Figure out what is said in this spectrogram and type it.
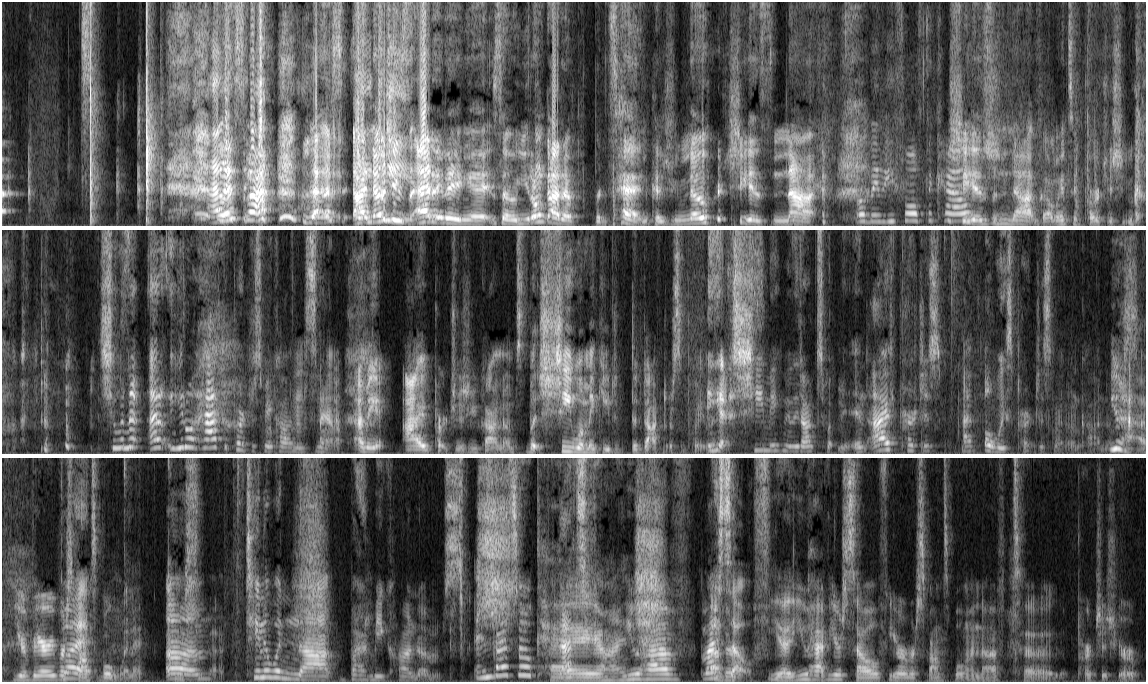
I Let's was, not. I was I know she's editing it, so you don't gotta pretend because you know she is not. oh baby, you fall off the couch. She is not going to purchase you condoms. She wouldn't. I you don't have to purchase me condoms now. I mean, I purchase you condoms, but she will make you the doctor's appointment. Yes, she make me the doctor's appointment, and I've purchased. I've always purchased my own condoms. You have. You're very But, responsible when it comes Um, to that. Tina would not buy me condoms, And that's okay. That's fine. You have other- Myself. yeah, you have yourself. You're responsible enough to purchase your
